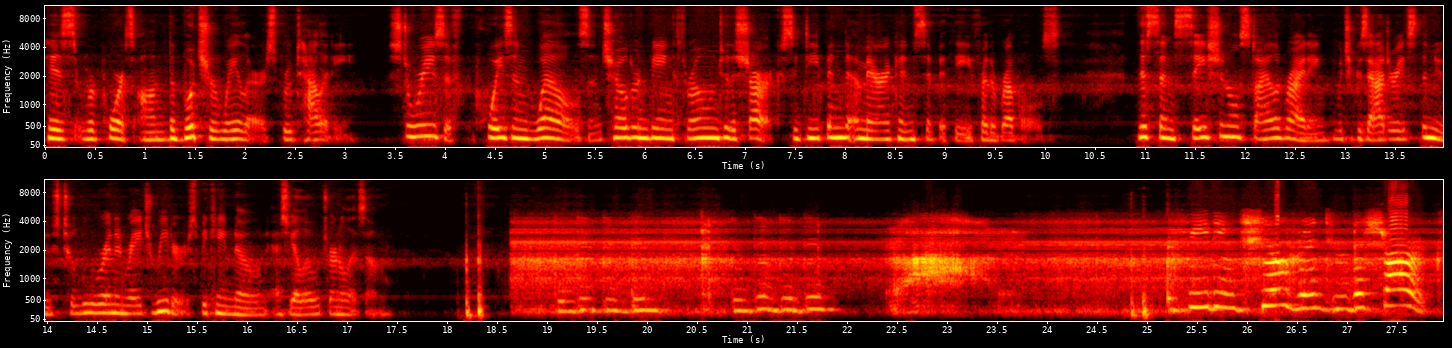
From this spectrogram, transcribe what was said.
his reports on the butcher Weyler's brutality, stories of poisoned wells and children being thrown to the sharks deepened American sympathy for the rebels. This sensational style of writing, which exaggerates the news to lure and enrage readers, became known as yellow journalism. Feeding children to the sharks.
